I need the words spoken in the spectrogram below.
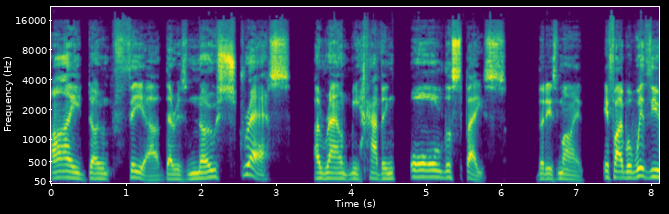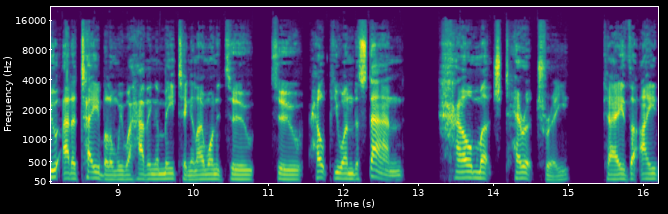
I don't fear. There is no stress around me having all the space that is mine. If I were with you at a table and we were having a meeting and I wanted to, to help you understand how much territory, okay, that I,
